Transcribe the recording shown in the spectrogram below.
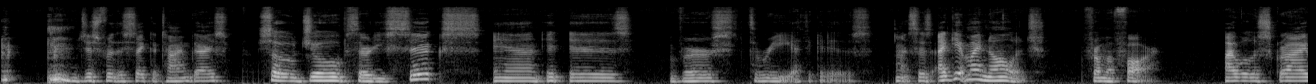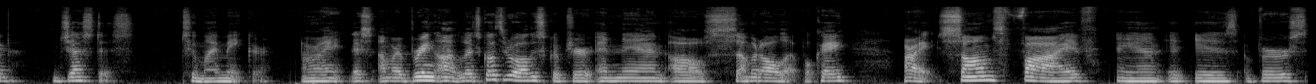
just for the sake of time, guys. So, Job 36, and it is verse 3, I think it is. And it says, I get my knowledge from afar. I will ascribe justice to my Maker. All right, this I'm going to bring on. Let's go through all the scripture and then I'll sum it all up, okay? All right, Psalms 5, and it is verse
